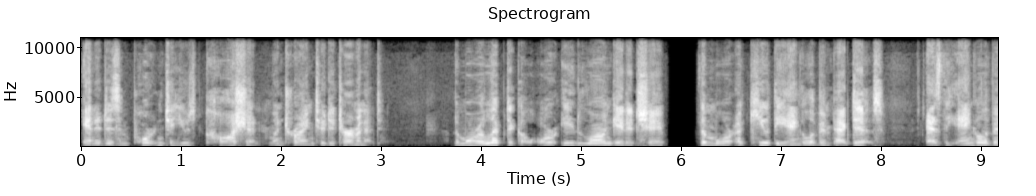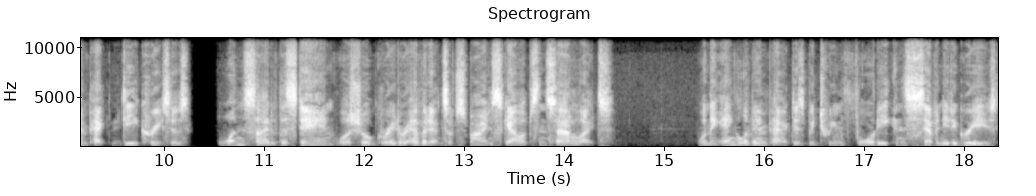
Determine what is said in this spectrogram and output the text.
and it is important to use caution when trying to determine it. The more elliptical or elongated shape, the more acute the angle of impact is. As the angle of impact decreases, one side of the stain will show greater evidence of spines, scallops, and satellites. When the angle of impact is between 40 and 70 degrees,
